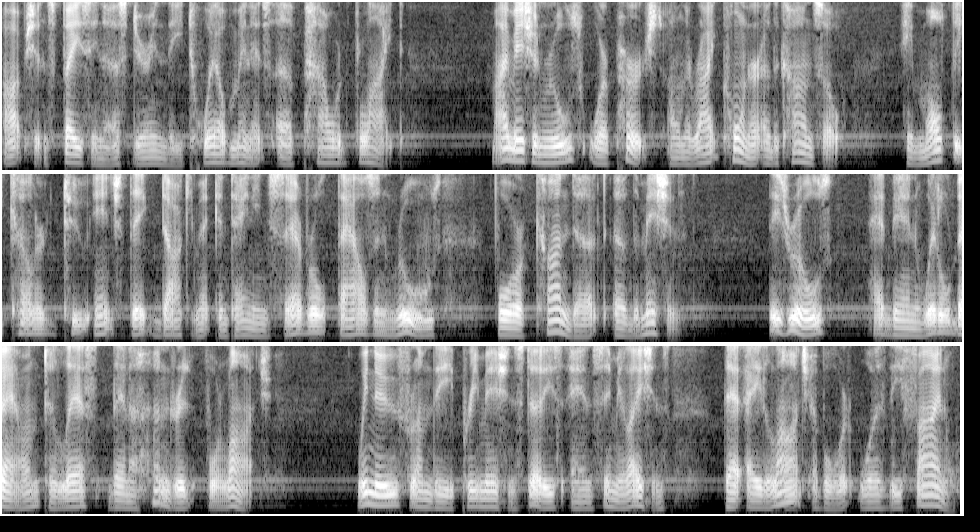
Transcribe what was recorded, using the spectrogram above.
options facing us during the 12 minutes of powered flight. My mission rules were perched on the right corner of the console, a multicolored 2 inch thick document containing several thousand rules for conduct of the mission. These rules had been whittled down to less than a hundred for launch. We knew from the pre mission studies and simulations that a launch abort was the final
